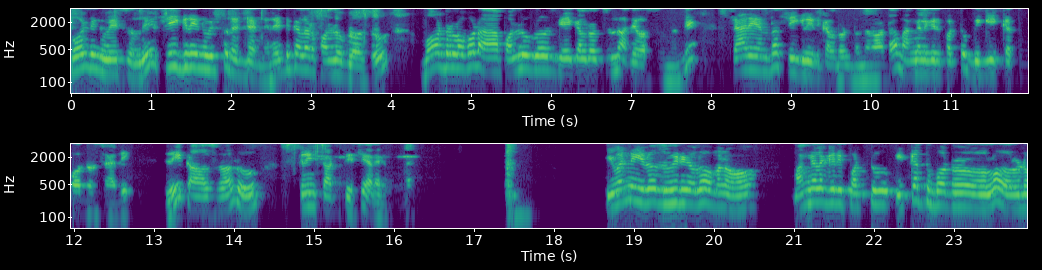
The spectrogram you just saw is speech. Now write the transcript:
ఫోల్డింగ్ వేసి ఉంది. సీ గ్రీన్ విత్ రెడ్ అండి. రెడ్ కలర్ పళ్ళు బ్లౌజ్ బార్డర్లో కూడా ఆ పళ్ళు బ్లౌజ్ ఏ కలర్ వచ్చిందో అదే వస్తుందండి. శారీ అంతా సీ గ్రీన్ కలర్ ఉంటుంది అనమాట మంగళగిరి పట్టు బిగ్ కత్ బార్డర్ శారీ ఇది కావాల్సిన వాళ్ళు స్క్రీన్ షాట్ తీసి అడగండి. ఇవన్నీ ఈరోజు వీడియోలో మనం మంగళగిరి పట్టు ఇక్కత్ బోర్డర్లో రెండు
